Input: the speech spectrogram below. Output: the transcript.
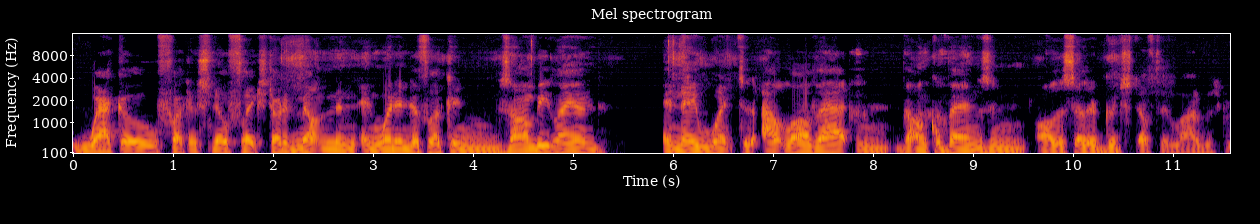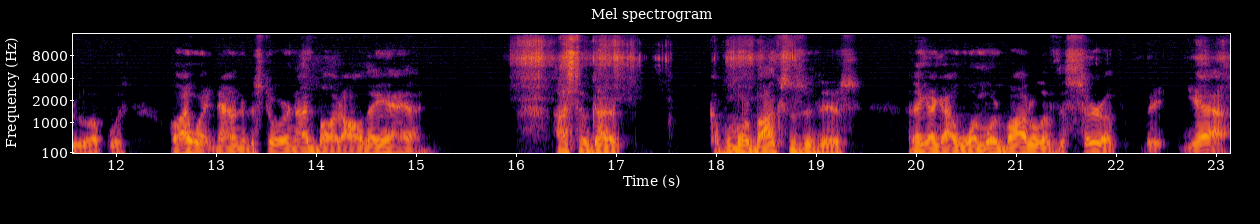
wacko fucking snowflakes started melting and, and went into fucking zombie land and they went to outlaw that and the Uncle Ben's and all this other good stuff that a lot of us grew up with. Well, I went down to the store and I bought all they had. I still got a couple more boxes of this. I think I got one more bottle of the syrup. But yeah,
